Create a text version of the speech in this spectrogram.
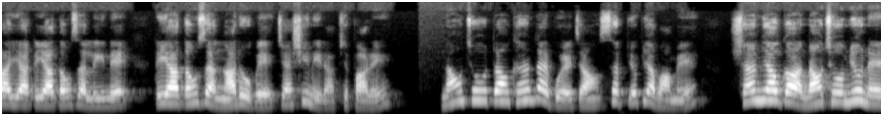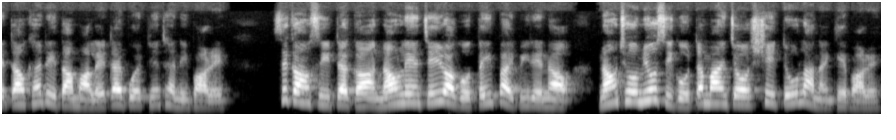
လာရ134နဲ့135တို့ပဲကျန်ရှိနေတာဖြစ်ပါတယ်။နောင်ချိုတောင်ခမ်းတိုက်ပွဲအကြောင်းဆက်ပြောပြပါမယ်။ရှမ်းမြောက်ကနောင်ချိုမြို့နယ်တောင်ခမ်းဒေသမှာလည်းတိုက်ပွဲပြင်းထန်နေပါတယ်။စစ်ကောင်စီတပ်ကနောင်လင်ကျေးရွာကိုသိမ်းပိုက်ပြီးတဲ့နောက်နောင်ချိုမြို့စီကိုတမိုင်ကျော်ရှေ့တိုးလာနိုင်ခဲ့ပါတယ်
